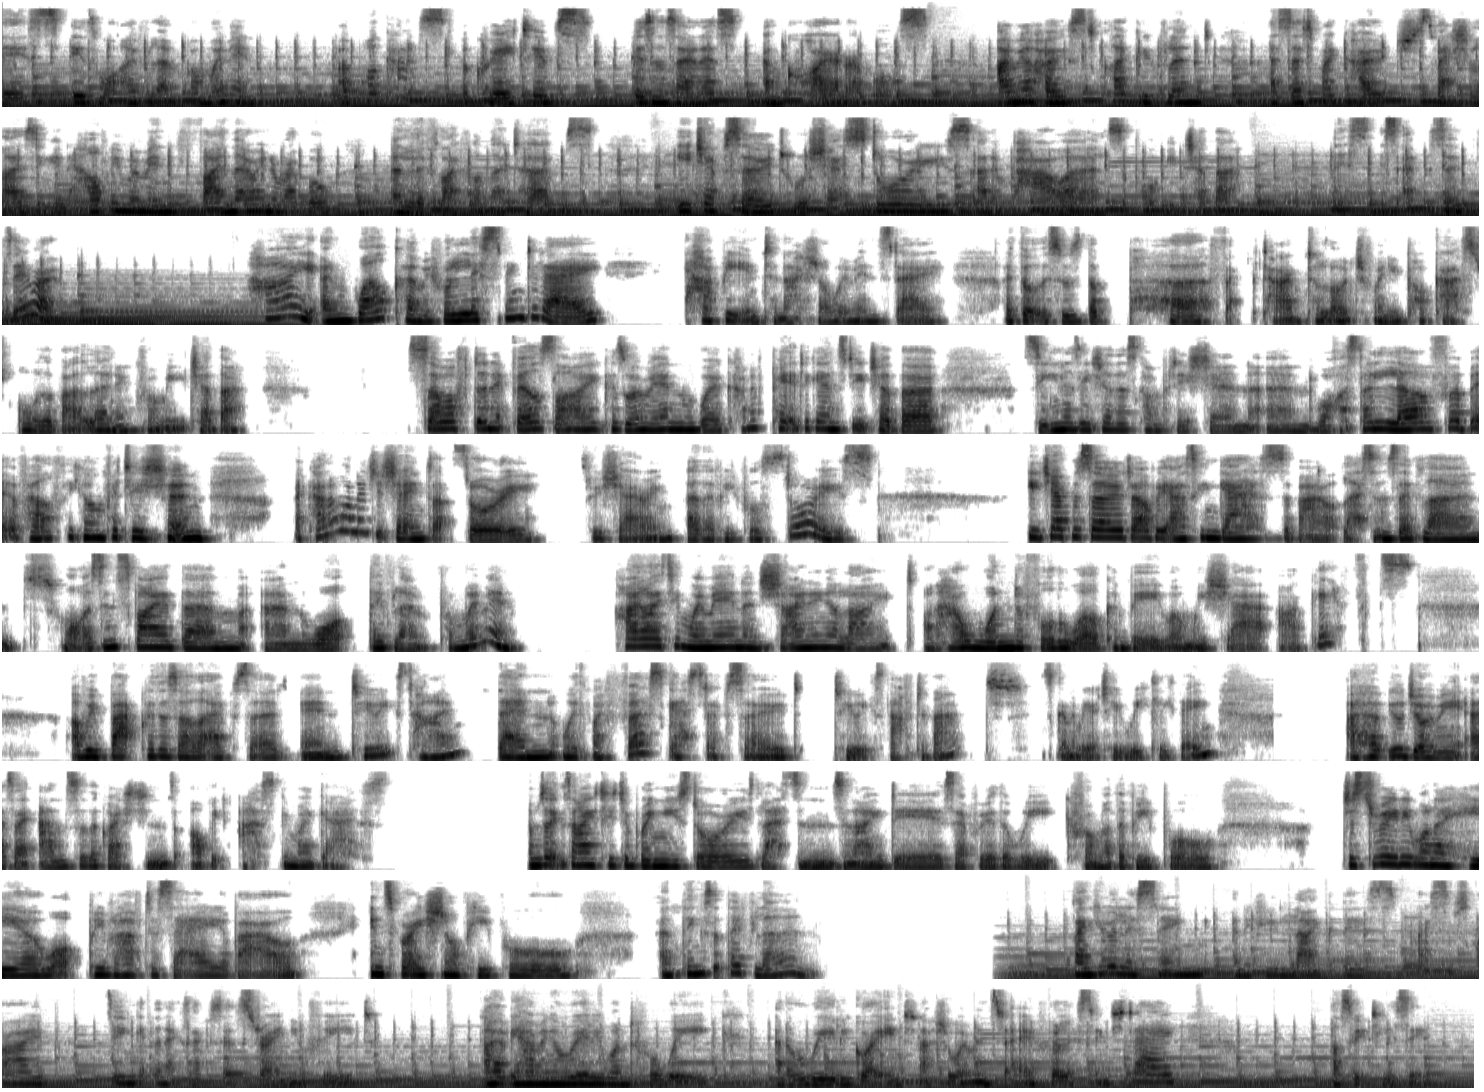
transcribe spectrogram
This is What I've Learned from Women, a podcast for creatives, business owners, and quiet rebels. I'm your host, Claire Coupland, a certified coach specializing in helping women find their inner rebel and live life on their terms. Each episode will share stories and empower and support each other. This is episode zero. Hi, and welcome. If you're listening today, happy International Women's Day. I thought this was the perfect time to launch my new podcast, all about learning from each other. So often it feels like as women, we're kind of pitted against each other, seen as each other's competition. And whilst I love a bit of healthy competition, I kind of wanted to change that story through sharing other people's stories. Each episode, I'll be asking guests about lessons they've learned, what has inspired them, and what they've learned from women highlighting women and shining a light on how wonderful the world can be when we share our gifts. I'll be back with a solo episode in two weeks' time, then with my first guest episode two weeks after that. It's going to be a two weekly thing. I hope you'll join me as I answer the questions I'll be asking my guests. I'm so excited to bring you stories, lessons, and ideas every other week from other people. Just really want to hear what people have to say about inspirational people and things that they've learned. Thank you for listening. And if you like this, press subscribe so you can get the next episode straight in your feed. I hope you're having a really wonderful week and a really great International Women's Day for listening today. I'll speak to you soon.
